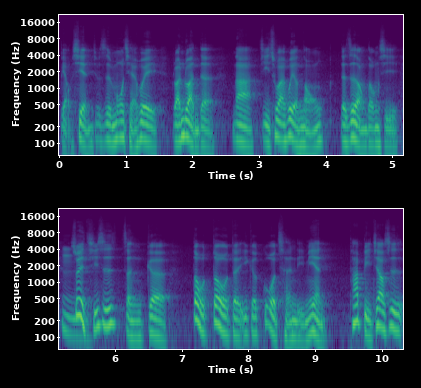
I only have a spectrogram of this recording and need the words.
表现，就是摸起来会软软的，那挤出来会有脓的这种东西。所以其实整个痘痘的一个过程里面，它比较是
